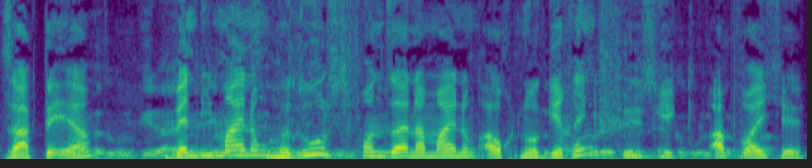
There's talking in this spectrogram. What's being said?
sagte er, wenn die Meinung Husurs von seiner Meinung auch nur geringfügig abweiche,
